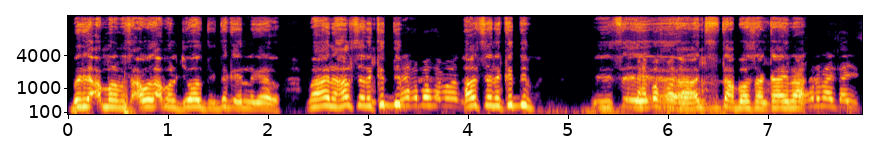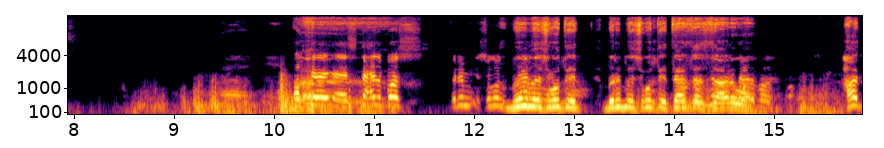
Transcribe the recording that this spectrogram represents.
بري عمل مش عمل جواب دك دك إن لقاه ما أنا هل سنة كدب هل سنة كدب أنت ستة آه. بوس عن كاينة. أوكي ستة بوس. بريم سكوت بريم سكوت بريم سكوت تاسس زارو حد؟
